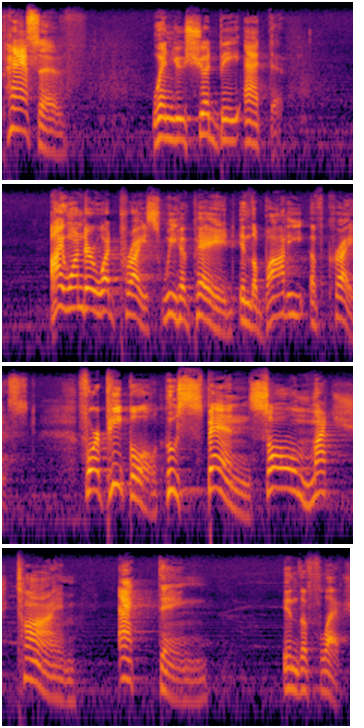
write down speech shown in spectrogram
Passive when you should be active. I wonder what price we have paid in the body of Christ for people who spend so much time acting in the flesh.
